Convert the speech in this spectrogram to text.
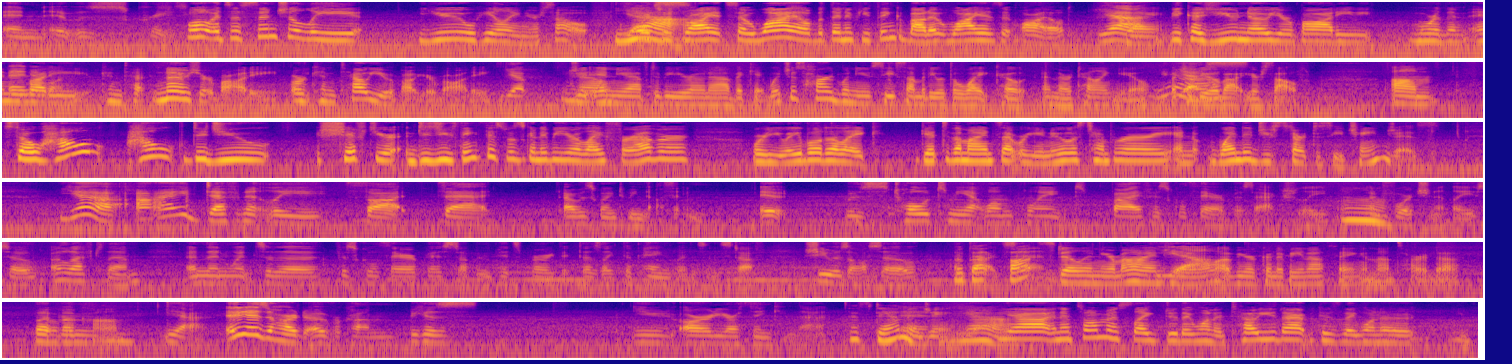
and it was crazy. well, it's essentially you healing yourself. Yeah. Which is why it's so wild, but then if you think about it, why is it wild? yeah, Right. Because you know your body more than anybody Anyone. can te- knows your body or can tell you about your body. yep. you know? And you have to be your own advocate, which is hard when you see somebody with a white coat and they're telling you what to do about yourself. Um, so how how did you shift your? Did you think this was going to be your life forever? Were you able to like get to the mindset where you knew it was temporary? And when did you start to see changes? Yeah, I definitely thought that I was going to be nothing. It was told to me at one point by a physical therapist, actually, mm. unfortunately. So I left them and then went to the physical therapist up in Pittsburgh that does like the penguins and stuff. She was also a But that thought's godsend. still in your mind, Yeah. you know, of you're going to be nothing, and that's hard to But my- overcome. yeah, it is hard to overcome because you already are thinking that. It's damaging, And- yeah. Yeah, and it's almost like do they want to tell you that because they want to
